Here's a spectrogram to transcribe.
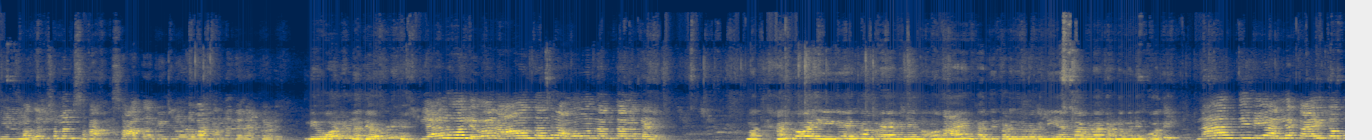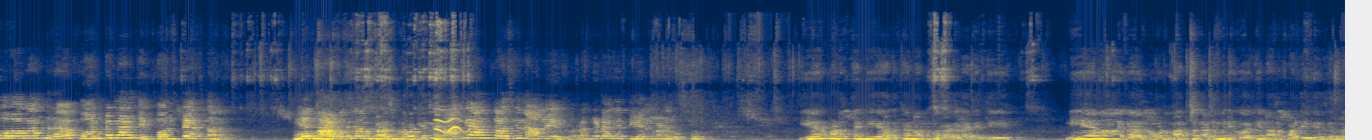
ನಿನ್ ಮಗನ್ ಸಂಬಂಧ ಸಾಕ್ ಸಾಕಾಗಿತ್ ನೋಡುವ ನನಗರ ಕಡೆ. ನೀವ್ ಹೋಗಿಲ್ಲ ದೇವ್ರ ಎಲ್ಲಿ ಹೋಲಿವ ನಾ ಒಂದಂದ್ರೆ ಅವ ಒಂದಂತಾನ ಕಡೆ. ಮತ್ತೆ ಹೆಂಗ ಈಗ ಹೆಂಗಂದ್ರೆ ಹೆಂಗ ನೀನು? ನಾ ಹೆಂಗ್ ಕದ್ದಿ ಕಡ್ದಿರ್ಬೇಕು? ನೀ ಏನ್ ಲಗ್ನ ಗಂಡ ಮನೆಗೆ ಹೋದಿ? ನಾ ಅಂತೀನಿ ಅಲ್ಲೇ ಕಾಯಿ ತಗೋ ಹೋಗಂದ್ರ ಫೋನ್ ಪೇ ಮಾಡ್ತೀವಿ ಫೋನ್ ಪೇ ಅಂತ ನನಗ. ಏನ್ ಮಾಡ್ತೀನಿ ನಾನು ಕಳಿಸ್ಬಿಡ್ಬೇಕೇನೆ ಹಂಗೆ ಹಂಗ ಕಳ್ಸಿ ನಾನು ಈಗ ರಗಡ್ ಆಗೈತಿ ಏನ್ ಮಾಡ್ಬೇಕು? ಏನ್ ಮಾಡತ್ತಂಗಿ ಅದಕ್ಕೆ ನನಗೂ ರಗಡ್ ಆಗೈತಿ. ನೀ ಏನು ಈಗ ನೋಡ್ ಮತ್ತೆ ಗಂಡ ಮನೆಗೆ ಹೋಗಿ ನಾನು ಕೊಳ್ಳಿಗೆ ಇದೆಲ್ಲ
